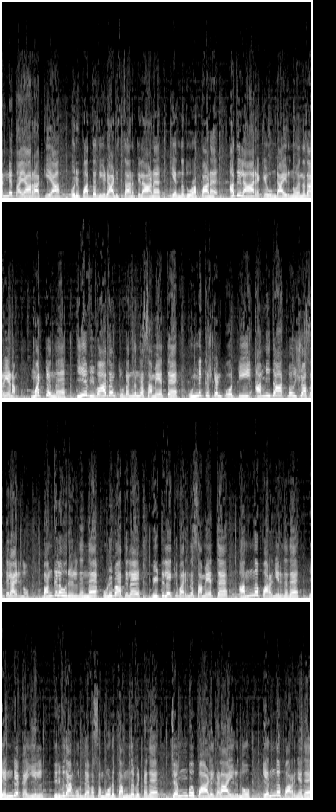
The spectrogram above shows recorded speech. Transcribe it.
തന്നെ തയ്യാറാക്കിയ ഒരു പദ്ധതിയുടെ അടിസ്ഥാനത്തിലാണ് എന്നത് ഉറപ്പാണ്. അതിൽ ആരൊക്കെ ഉണ്ടായിരുന്നു എന്നതറിയണം. മറ്റൊന്ന് ഈ വിവാദം തുടങ്ങുന്ന സമയത്ത് ഉണ്ണികൃഷ്ണൻ പോറ്റി അമിത ആത്മവിശ്വാസത്തിലായിരുന്നു. ബംഗളൂരുവിൽ നിന്ന് പുളിമാത്തിലെ വീട്ടിലേക്ക് വരുന്ന സമയത്ത് അന്ന് പറഞ്ഞിരുന്നത് എന്റെ കയ്യിൽ തിരുവിതാംകൂർ ദേവസ്വം ബോർഡ് തന്നു വിട്ടത് ചെമ്പ് പാളികളായിരുന്നു എന്ന് പറഞ്ഞത്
